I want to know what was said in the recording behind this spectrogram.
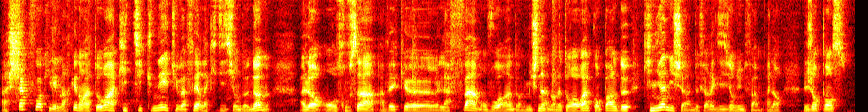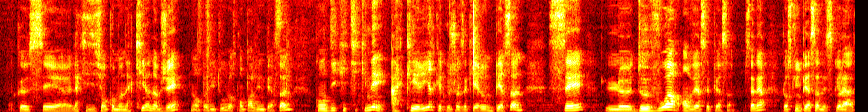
à chaque fois qu'il est marqué dans la Torah, qui tikne, tu vas faire l'acquisition d'un homme, alors, on retrouve ça avec euh, la femme. On voit hein, dans le Mishnah, dans la Torah orale, qu'on parle de kinyanisha, de faire l'acquisition d'une femme. Alors, les gens pensent que c'est euh, l'acquisition comme on acquiert un objet. Non, pas du tout. Lorsqu'on parle d'une personne, qu'on dit kitikne, acquérir quelque chose, acquérir une personne, c'est le devoir envers cette personne. C'est-à-dire, lorsqu'une personne est esclave,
